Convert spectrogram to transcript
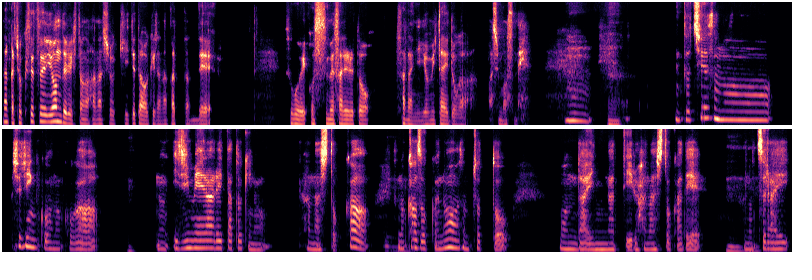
なんか直接読んでる人の話を聞いてたわけじゃなかったんで、すごいおすすめされると、さらに読みたい度が増しますね。うん、うん。途中その主人公の子がうん。のいじめられた時の話とか、その家族のそのちょっと問題になっている話とかで、あの辛い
